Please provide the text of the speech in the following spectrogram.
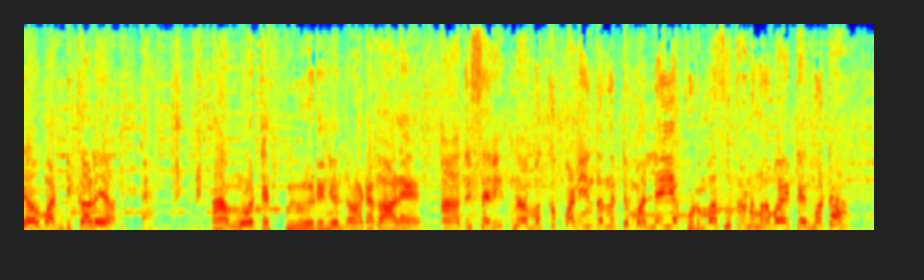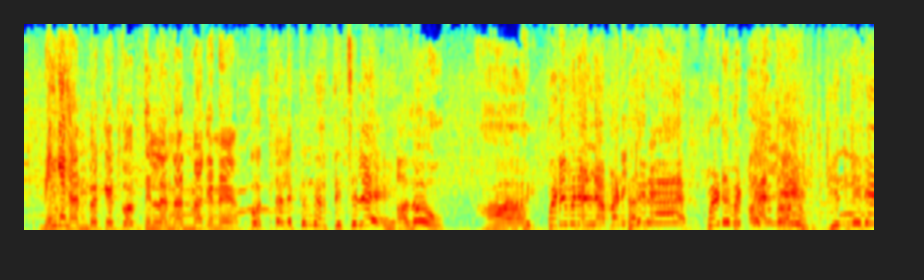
ഞാൻ വണ്ടിക്കാളയാ. അങ്ങോട്ട് സ്പീഡിന് നടകാളെ. അത് ശരി. നമുക്ക് പണിയും തന്നിട്ട് മല്ലയ്യ കുടുംബാസൂത്രണങ്ങളുമായിട്ട് എങ്ങോട്ടാ? നൻപൊക്കെ ഗൊത്തില്ല നൻ മകനെ. കൊത്തലക്ക് നിർത്തിച്ചില്ലേ? ഹലോ. പിടിവിടല്ല പണിക്കരെ? പിടിവിട്ടല്ലേ? ഇന്നിനെ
